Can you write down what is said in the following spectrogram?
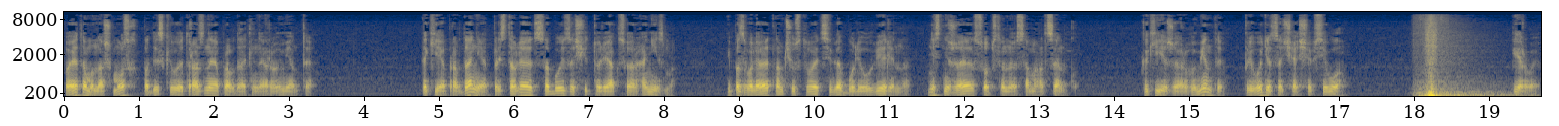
Поэтому наш мозг подыскивает разные оправдательные аргументы. Такие оправдания представляют собой защитную реакцию организма и позволяют нам чувствовать себя более уверенно, не снижая собственную самооценку. Какие же аргументы приводятся чаще всего? Первое.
